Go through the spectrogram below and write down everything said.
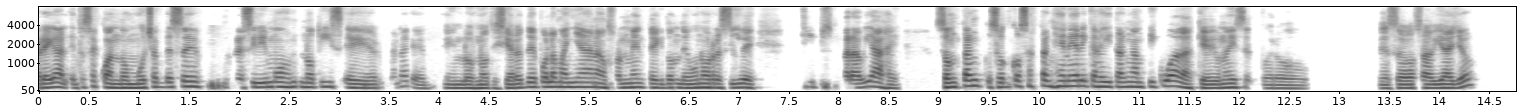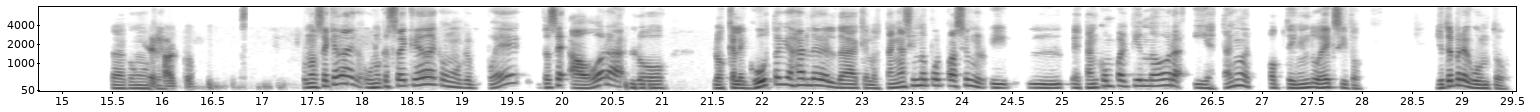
bregar. Entonces, cuando muchas veces recibimos noticias, eh, Que en los noticiarios de por la mañana, usualmente es donde uno recibe tips para viajes, son, tan, son cosas tan genéricas y tan anticuadas que uno dice, pero eso lo sabía yo. Exacto. uno se queda, uno que se queda como que, pues, entonces ahora los los que les gusta viajar de verdad, que lo están haciendo por pasión y, y están compartiendo ahora y están obteniendo éxito. Yo te pregunto,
